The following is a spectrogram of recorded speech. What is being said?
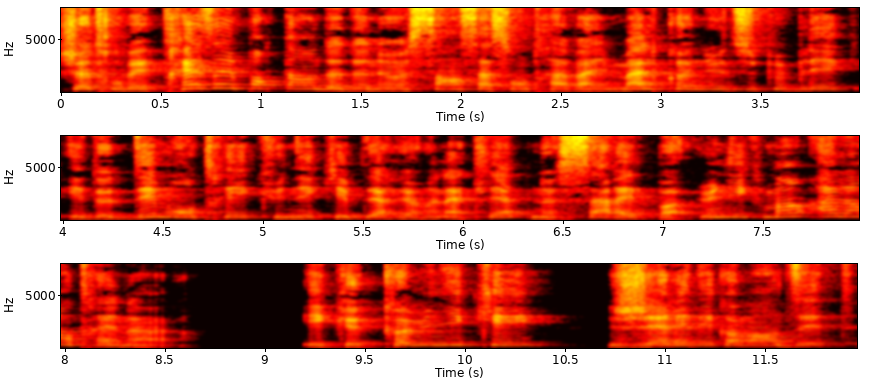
Je trouvais très important de donner un sens à son travail mal connu du public et de démontrer qu'une équipe derrière un athlète ne s'arrête pas uniquement à l'entraîneur et que communiquer, gérer des commandites,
